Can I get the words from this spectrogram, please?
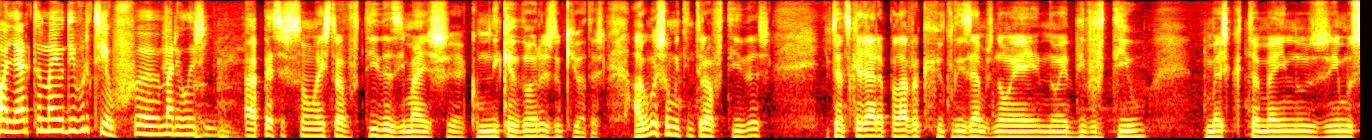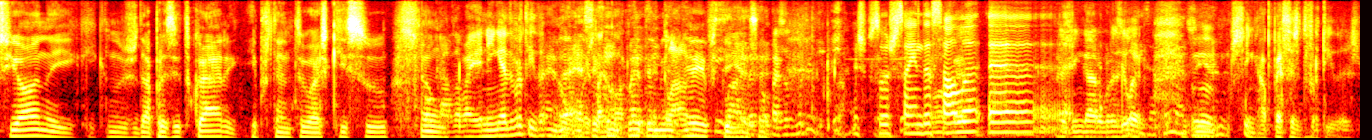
Olhar também o divertiu, uh, Mário Lajinha. Há peças que são extrovertidas e mais uh, comunicadoras do que outras. Algumas são muito introvertidas e, portanto, se calhar a palavra que utilizamos não é, não é divertiu, mas que também nos emociona e que, que nos dá prazer tocar e, e, portanto eu acho que isso é um... Cada baianinha é divertida. É, é, é completamente claro, é divertida, claro, as pessoas saem da sala a... a gingar o brasileiro. Sim. sim, há peças divertidas.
